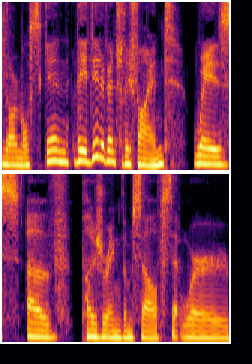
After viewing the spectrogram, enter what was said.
normal skin. They did eventually find ways of pleasuring themselves that were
